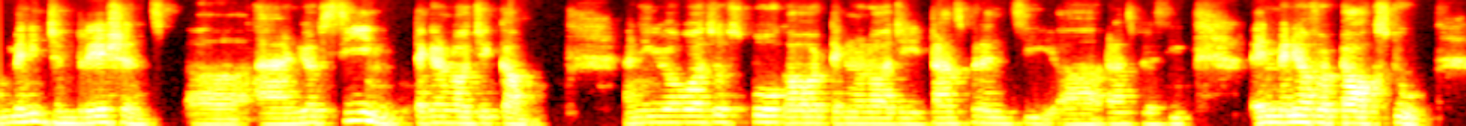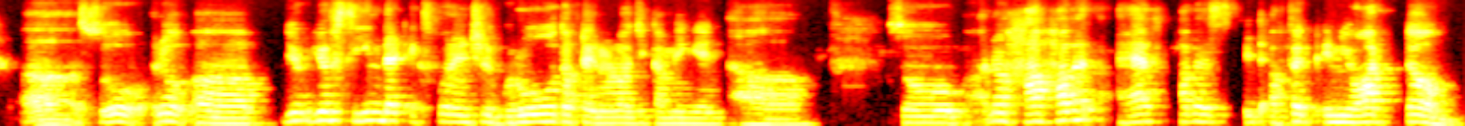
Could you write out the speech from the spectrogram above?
many generations and you have seen technology come and you have also spoke about technology transparency transparency in many of your talks too uh, so you know uh, you, you've seen that exponential growth of technology coming in. Uh, so you know how, how, have, how has it affected in your term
